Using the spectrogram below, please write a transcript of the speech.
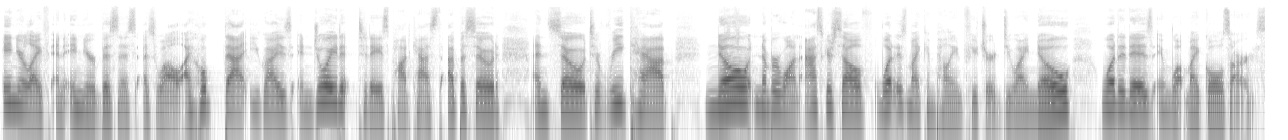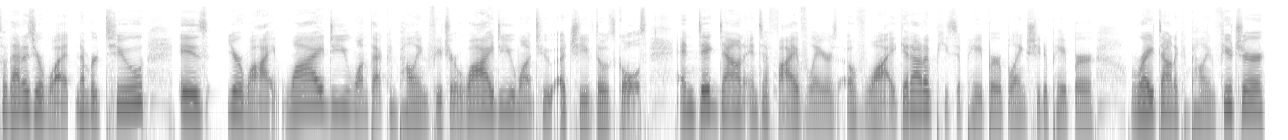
in your life and in your business as well. I hope that you guys enjoyed today's podcast episode. And so, to recap, know number one, ask yourself, what is my compelling future? Do I know what it is and what my goals are? So, that is your what. Number two is your why. Why do you want that compelling future? Why do you want to achieve those goals? And dig down into five layers of why. Get out a piece of paper, blank sheet of paper, write down a compelling future.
